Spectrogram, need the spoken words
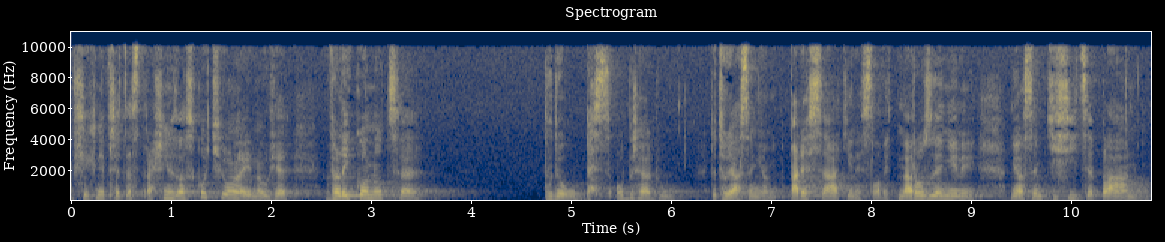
všechny přece strašně zaskočilo najednou, že velikonoce budou bez obřadů, Do toho já jsem měla mít padesátiny, slavit narozeniny, měla jsem tisíce plánů.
